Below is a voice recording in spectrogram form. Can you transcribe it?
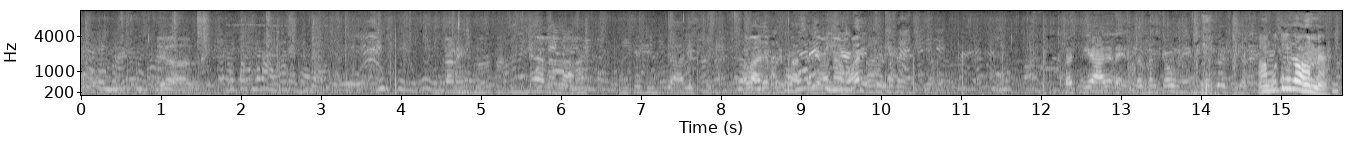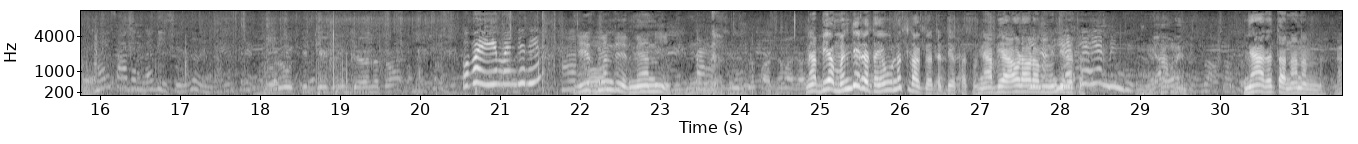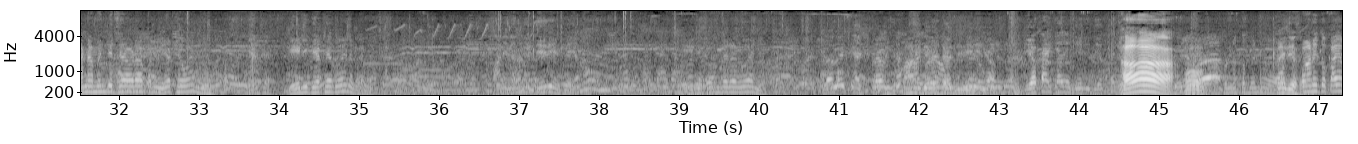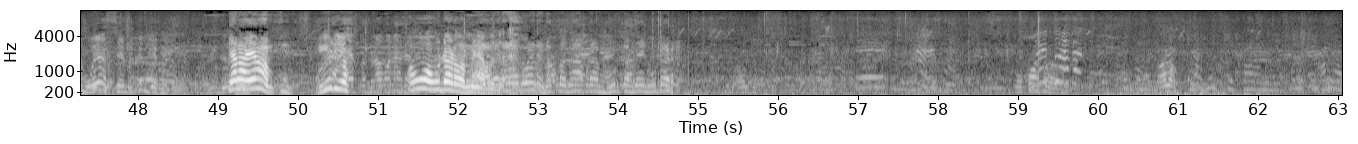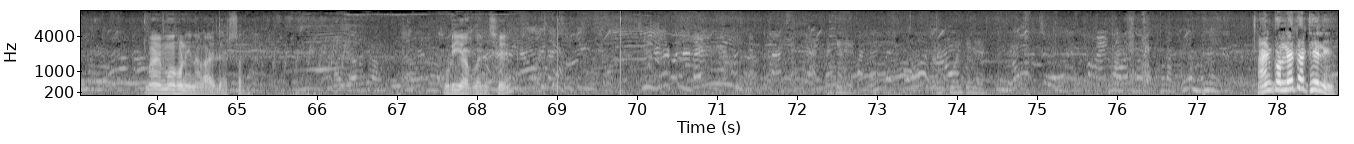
પાછા લેવાના હોય તો તે આલે લે તો તને કહું ને બીજો તો આમ ઉતરી જાઓ અમે મહીસાગર નદી છે દોરો ઉચકીને ખેત લઈને જવાનો તો પપ્પા એ મંદિર એ જ મંદિર મેં નહીં પાછા માગા ના બે મંદિર હતા એવું નથી લાગતું હતા દેખાતું ત્યાં બે આવડા આવડા મંદિર હતા ત્યાં જ હતા નાના નાના. નાના મંદિર છે આવડા પણ હેઠે હોય ને. ડેરી હેઠે તો હોય ને પાણી અંદર ડેરી છે એમ ડેરી તો અંદર જ હોય? ને પેલા એમ વીડિયો ઓ ઉડાડવા મળ્યા બધા. ઉડાડે. મારે મોહણીના લાય દર્શન. કુડિયા બંધ છે. આન કો લેતા ઠેલી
